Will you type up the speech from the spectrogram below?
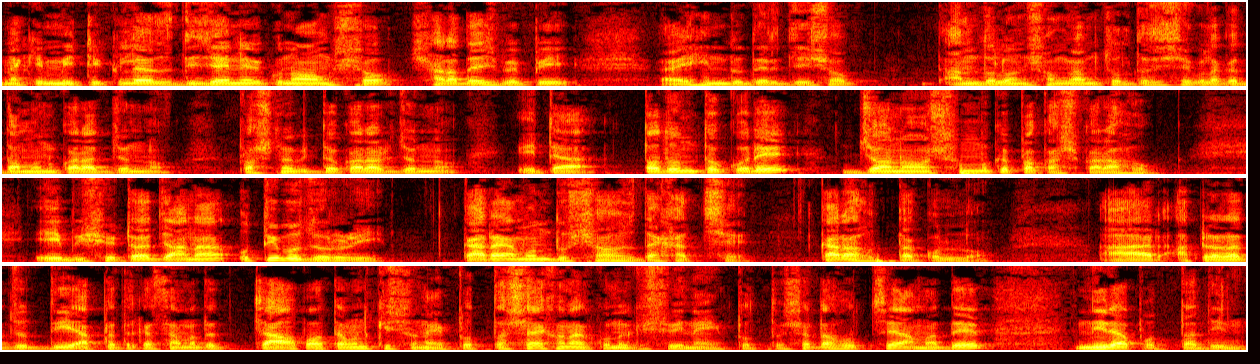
নাকি মিটিকুলাস ডিজাইনের কোনো অংশ? সারা দেশব্যাপী হিন্দুদের যেসব আন্দোলন সংগ্রাম চলতেছে, সেগুলোকে দমন করার জন্য, প্রশ্নবিদ্ধ করার জন্য, এটা তদন্ত করে জনসম্মুখে প্রকাশ করা হোক। এই বিষয়টা জানা অতীব জরুরি। কারা এমন দুঃসাহস দেখাচ্ছে? কারা হত্যা করল? আর আপনারা যদি আপনাদের কাছে আমাদের চাওয়া পাওয়া তেমন কিছু নাই, প্রত্যাশা এখন আর কোনো কিছুই নাই। প্রত্যাশাটা হচ্ছে আমাদের নিরাপত্তা দিন।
